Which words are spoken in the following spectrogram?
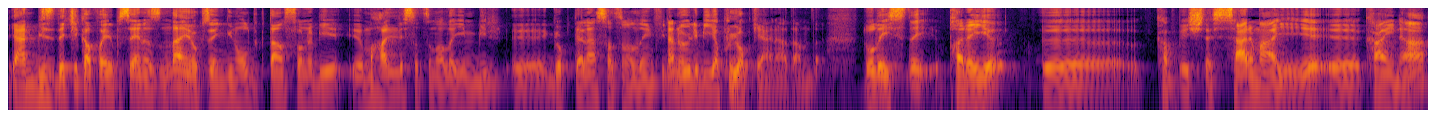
yani bizdeki kafa yapısı en azından yok. Zengin olduktan sonra bir mahalle satın alayım, bir gökdelen satın alayım filan öyle bir yapı yok yani adamda. Dolayısıyla parayı e, işte sermayeyi, e, kaynağı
